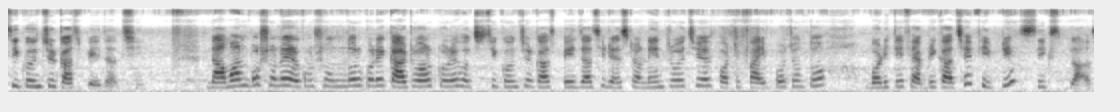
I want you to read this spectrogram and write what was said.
সিকোয়েন্সের কাজ পেয়ে যাচ্ছি। দামান পোষণে এরকম সুন্দর করে কাটওয়ার্ক করে হচ্ছে সিকোয়েন্সের কাজ পেয়ে যাচ্ছি। ড্রেসটার লেন্থ রয়েছে ফর্টি ফাইভ পর্যন্ত। বডিতে ফ্যাব্রিক আছে ফিফটি সিক্স প্লাস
